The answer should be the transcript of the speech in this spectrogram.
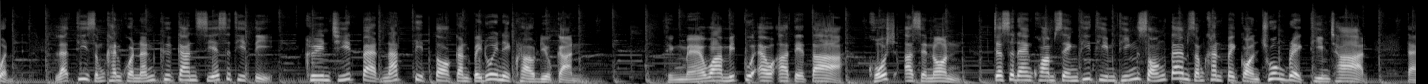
วด และที่สำคัญกว่านั้นคือการเสียสถิติคลีนชีต8 นัดติดต่อกันไปด้วยในคราวเดียวกัน ถึงแม้ว่ามิดกูเอลอารเตตาโคชอาร์เซนอลจะแสดงความเซ็งที่ทีมทิ้ง 2 แต้มสำคัญไปก่อนช่วงเบรกทีมชาติ แต่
